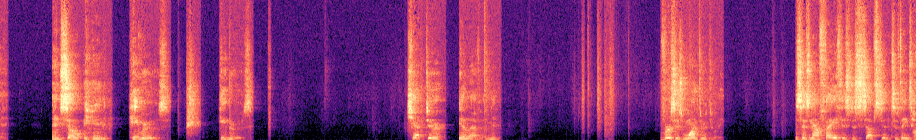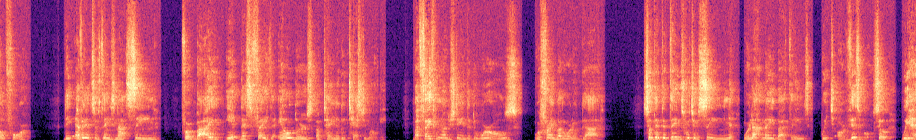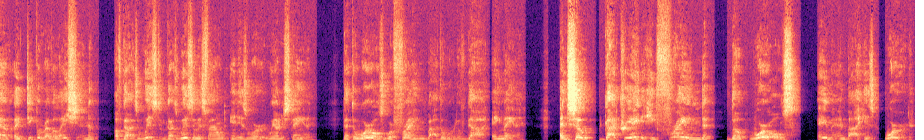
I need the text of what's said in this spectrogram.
And so in Hebrews, Hebrews chapter 11, verses 1 through 3. It says, Now faith is the substance of things hoped for, the evidence of things not seen. For by it, that's faith, the elders obtain a good testimony. By faith, we understand that the worlds were framed by the word of God, so that the things which are seen were not made by things which are visible. So we have a deeper revelation of God's wisdom. God's wisdom is found in his word. We understand that the worlds were framed by the word of God. Amen. And so God created, he framed the worlds, amen, by his word.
